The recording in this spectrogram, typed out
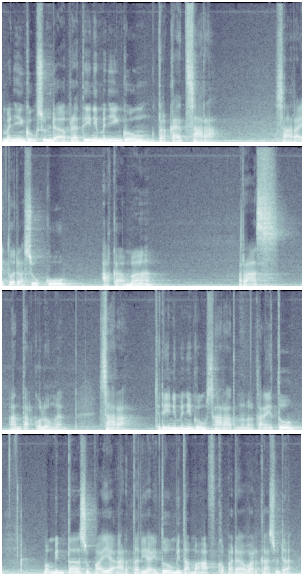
menyinggung Sunda berarti ini menyinggung terkait sara. Sara itu adalah suku, agama, ras, antar golongan. Sara. Jadi ini menyinggung sara teman-teman. Karena itu meminta supaya Arteria itu minta maaf kepada warga Sunda.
